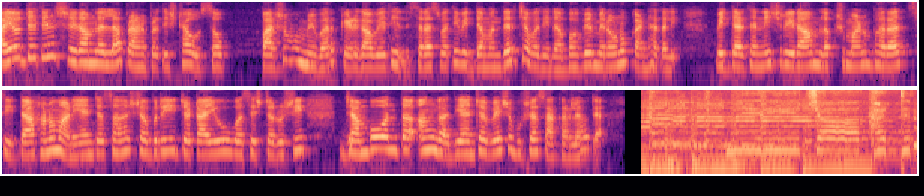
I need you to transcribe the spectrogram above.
अयोध्येतील श्रीरामलल्ला प्राणप्रतिष्ठा उत्सव पार्श्वभूमीवर केडगाव येथील सरस्वती विद्या मंदिरच्या वतीनं भव्य मिरवणूक काढण्यात आली. विद्यार्थ्यांनी श्रीराम लक्ष्मण भरत सीता हनुमान यांच्यासह शबरी जटायू वसिष्ठ ऋषी जांबुवंत अंगद यांच्या वेशभूषा साकारल्या होत्या. चौखट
